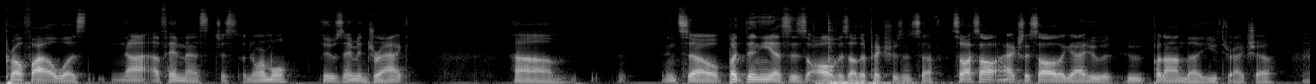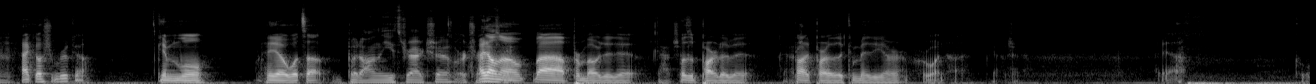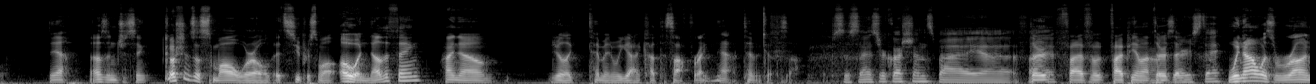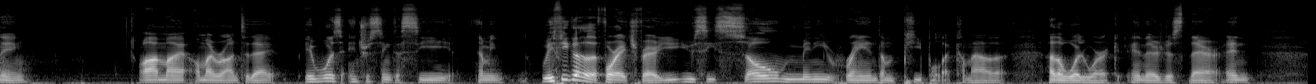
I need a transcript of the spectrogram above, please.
profile was not of him as just a normal. It was him in drag. Um and so, but then he has his all of his other pictures and stuff. So I saw, I actually saw the guy who who put on the youth drag show at Goshen Bruco. Give him a little, hey yo, what's up? Put on the youth drag show or try. I don't know. Uh, promoted it. Gotcha. Was a part of it. Probably part of the committee or or whatnot. Gotcha. Yeah, Cool. yeah, that was interesting. Goshen's a small world. It's super small. Oh, another thing. I know. You're like Timon. We gotta cut this off right now. Timon, cut this off. So to answer your questions by uh, five five five p.m. on Thursday. Thursday. when I was running on my on my run today, it was interesting to see. I mean, if you go to the 4-H fair, you, you see so many random people that come out of the, out of the woodwork, and they're just there. And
